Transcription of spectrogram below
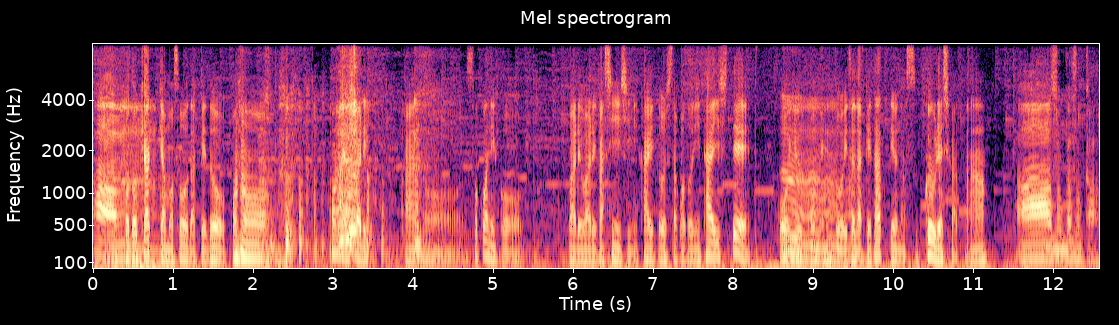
ああのコドキャッキャもそうだけど、この、このやっぱり、あのーそこにこう、我々が真摯に回答したことに対して、こういうコメントをいただけたっていうのはすっごい嬉しかったな。ああ、うん。そっかそっか。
